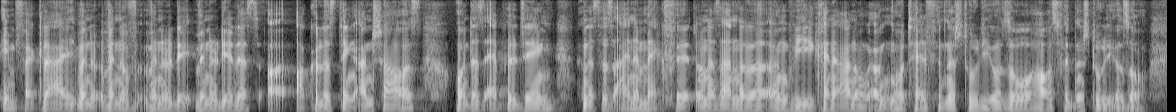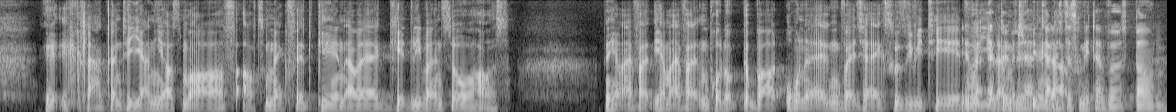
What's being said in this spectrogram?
im Vergleich, wenn, wenn, du, wenn, du, dir, wenn du dir das Oculus-Ding anschaust und das Apple-Ding, dann ist das eine MacFit und das andere irgendwie, keine Ahnung, irgendein Hotel-Fitnessstudio, so, Haus-Fitnessstudio, so. Klar könnte Janni aus dem Off auch zum MacFit gehen, aber er geht lieber ins Soho-Haus. Die haben, einfach, die haben einfach ein Produkt gebaut ohne irgendwelche Exklusivität, ja, wo jeder Apple will halt gar darf. nicht das Metaverse bauen.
